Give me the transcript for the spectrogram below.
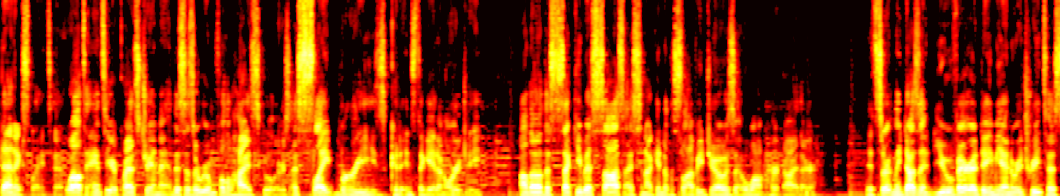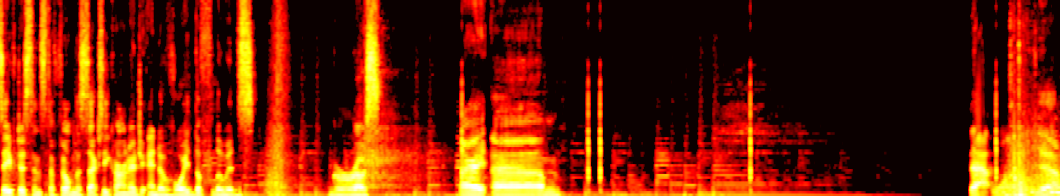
That explains it. Well, to answer your question, this is a room full of high schoolers. A slight breeze could instigate an orgy. Although the succubus sauce I snuck into the sloppy joes won't hurt either. It certainly doesn't. You, Vera, Damien retreat to a safe distance to film the sexy carnage and avoid the fluids. Gross. Alright, um... That one. Yeah.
